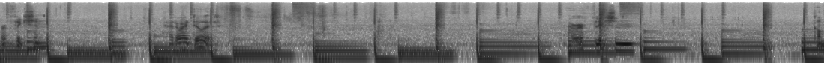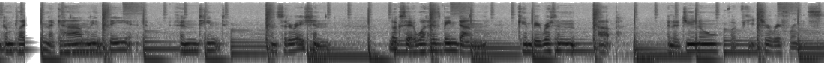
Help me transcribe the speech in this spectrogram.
reflection. How do I do it? A reflection, contemplation, a calm, lengthy, intent consideration looks at what has been done, can be written up in a journal for future reference.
